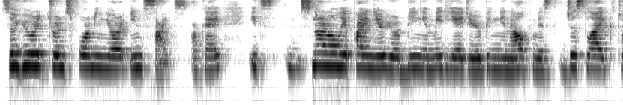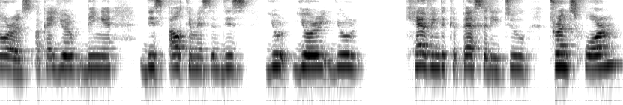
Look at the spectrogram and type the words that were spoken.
So you're transforming your insights. Okay, it's it's not only a pioneer. You're being a mediator. You're being an alchemist, just like Taurus. Okay, you're being a, this alchemist, and this you're you're you're having the capacity to transform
